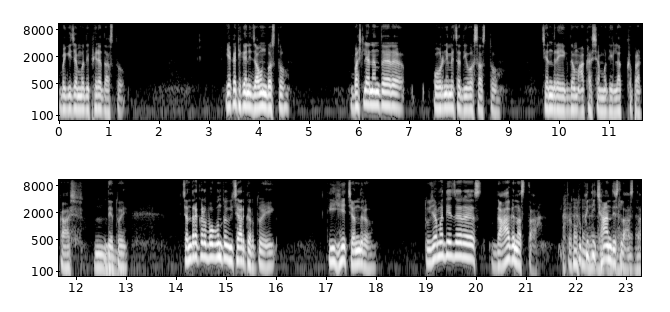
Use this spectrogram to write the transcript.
बगीच्यामध्ये फिरत असतो. एका ठिकाणी जाऊन बसतो. बसल्यानंतर पौर्णिमेचा दिवस असतो. चंद्र एकदम आकाशामध्ये लख प्रकाश देतोय. चंद्राकडे बघून तो विचार करतोय की हे चंद्र तुझ्यामध्ये जर दाग नसता तर तू किती छान दिसला असता.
